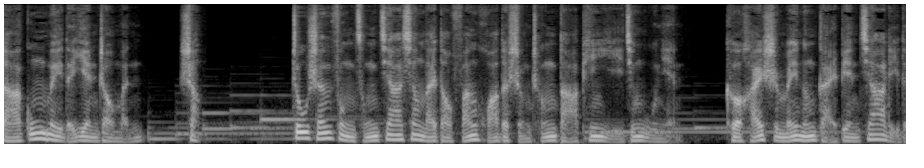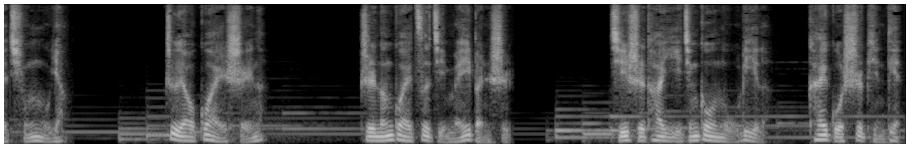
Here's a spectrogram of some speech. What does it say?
打工妹的艳照门上，周山凤从家乡来到繁华的省城打拼已经五年，可还是没能改变家里的穷模样。这要怪谁呢？只能怪自己没本事。其实他已经够努力了，开过饰品店、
